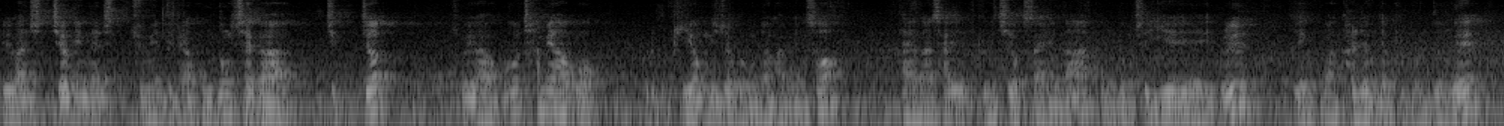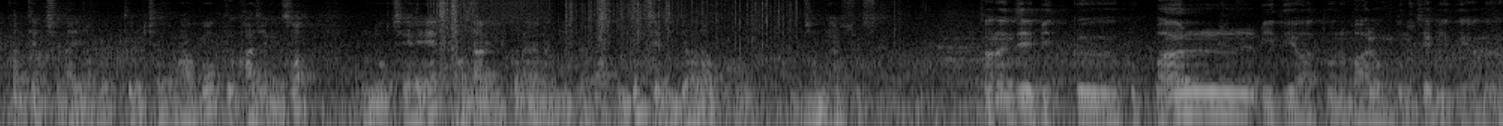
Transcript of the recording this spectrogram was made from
일반 시- 지역에 있는 시- 주민들이나 공동체가 직접 소유하고 참여하고 그리고 비영리적으로 운영하면서 다양한 사회 그 지역 사회나 공동체 이해를 이와 관련된 부분들의 컨텐츠나 이런 것들을 제공하고 그 과정에서 공동체의 변화를 이끌어내는 미디어가 공동체 미디어라고 정의할 수 있습니다. 저는 이제 미, 그, 그 마을 미디어 또는 마을 공동체 미디어는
